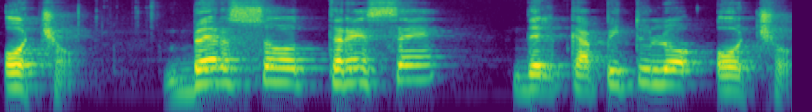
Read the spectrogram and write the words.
8. Verso 13 del capítulo 8.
